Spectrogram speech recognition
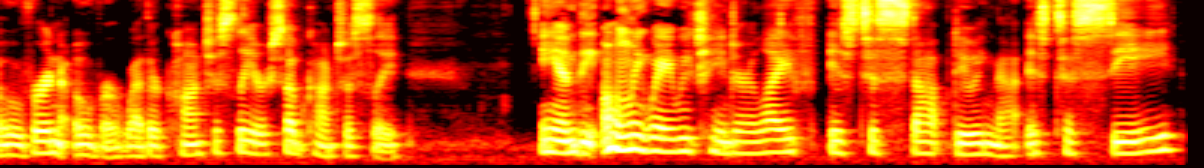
over and over, whether consciously or subconsciously. And the only way we change our life is to stop doing that, is to see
